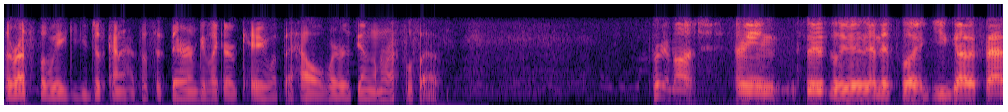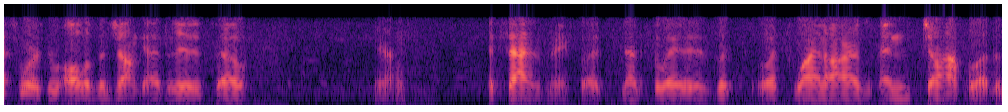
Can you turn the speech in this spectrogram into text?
the rest of the week you just kind of have to sit there and be like, okay, what the hell? Where is Young and Restless at? Pretty much. I mean, seriously, and it's like you got to fast forward through all of the junk as it is. So, you know, it saddens me, but that's the way it is with with YNR and General Hospital at this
